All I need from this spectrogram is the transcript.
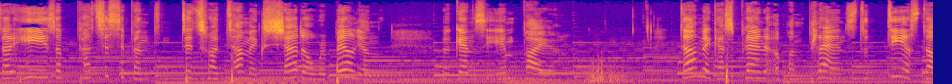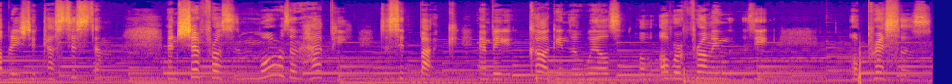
that he is a participant in Tetra Dammek's shadow rebellion against the Empire. Damek has planned upon plans to de-establish the caste system, and Xefros is more than happy to sit back and be cog in the wheels of overthrowing the oppressors.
